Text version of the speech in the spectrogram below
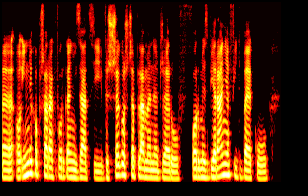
e, o innych obszarach w organizacji, wyższego szczepla menedżerów, formy zbierania feedbacku, e,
